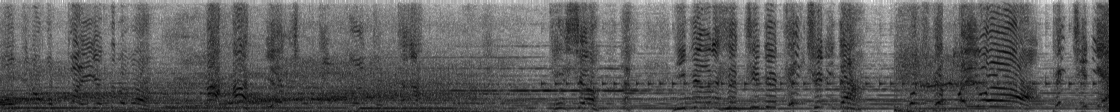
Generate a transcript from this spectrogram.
어 어디로 빨려 들어가. 야 정말 꿀 좋다 됐어. 이병헌에서 진짜 택춘이다. 보지다 빨리 와. 택춘이야.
